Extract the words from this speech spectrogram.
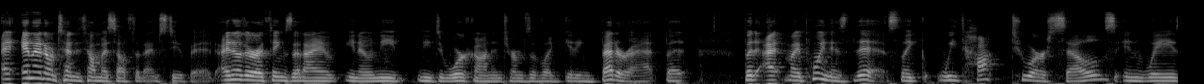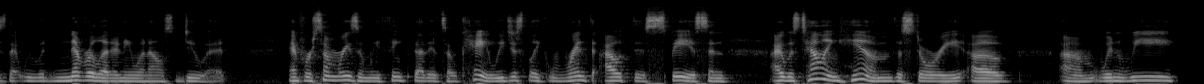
And I don't tend to tell myself that I'm stupid. I know there are things that I, you know, need need to work on in terms of like getting better at, but but I, my point is this, like we talk to ourselves in ways that we would never let anyone else do it. And for some reason we think that it's okay. We just like rent out this space and I was telling him the story of um, when we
